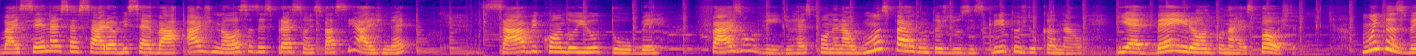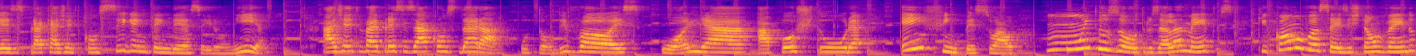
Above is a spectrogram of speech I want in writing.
vai ser necessário observar as nossas expressões faciais, né? Sabe quando o youtuber faz um vídeo respondendo algumas perguntas dos inscritos do canal e é bem irônico na resposta? Muitas vezes, para que a gente consiga entender essa ironia, a gente vai precisar considerar o tom de voz, o olhar, a postura, enfim, pessoal, muitos outros elementos que, como vocês estão vendo,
